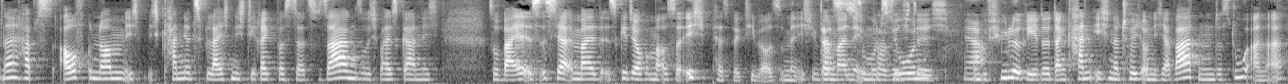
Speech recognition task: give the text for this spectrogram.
ne, habe es aufgenommen, ich, ich kann jetzt vielleicht nicht direkt was dazu sagen, so ich weiß gar nicht, so, weil es ist ja immer, es geht ja auch immer aus der Ich-Perspektive aus. wenn ich über das meine Emotionen ja. und Gefühle rede, dann kann ich natürlich auch nicht erwarten, dass du, Anna,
